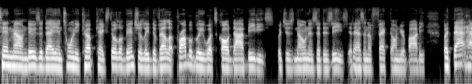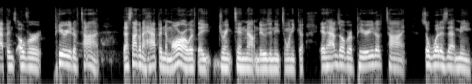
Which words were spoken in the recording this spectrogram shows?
10 Mountain Dews a day and 20 cupcakes, they'll eventually develop probably what's called diabetes, which is known as a disease. It has an effect on your body, but that happens over a period of time. That's not going to happen tomorrow if they drink 10 Mountain Dews and eat 20 cup. It happens over a period of time. So, what does that mean?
